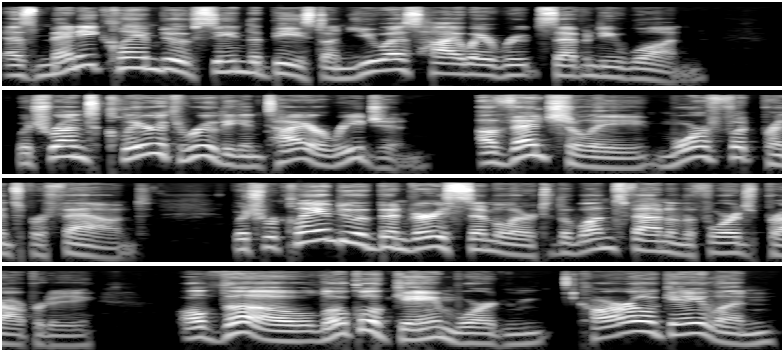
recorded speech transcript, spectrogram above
as many claimed to have seen the beast on U.S. Highway Route 71, which runs clear through the entire region. Eventually, more footprints were found, which were claimed to have been very similar to the ones found on the Ford's property, although local game warden Carl Galen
